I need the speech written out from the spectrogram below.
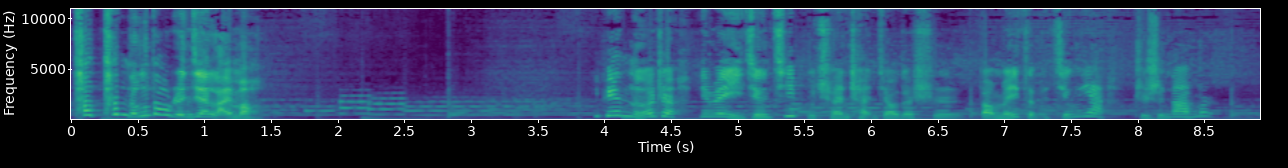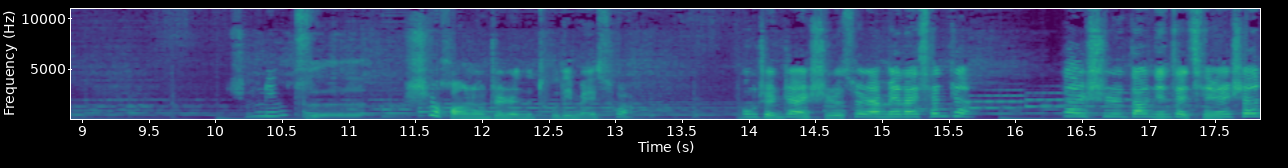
他他能到人间来吗？边哪吒因为已经记不全阐教的事，倒没怎么惊讶，只是纳闷儿。琼灵子是黄龙真人的徒弟，没错。封神战时虽然没来参战，但是当年在乾元山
